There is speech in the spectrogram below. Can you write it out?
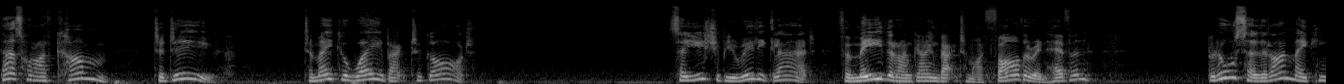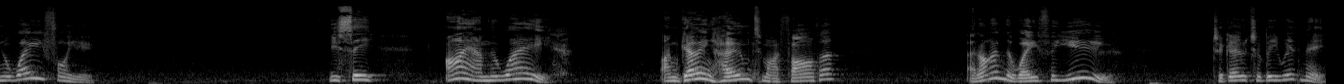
That's what I've come to do, to make a way back to God. So you should be really glad for me that I'm going back to my Father in heaven, but also that I'm making a way for you. You see, I am the way. I'm going home to my Father, and I'm the way for you to go to be with me.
